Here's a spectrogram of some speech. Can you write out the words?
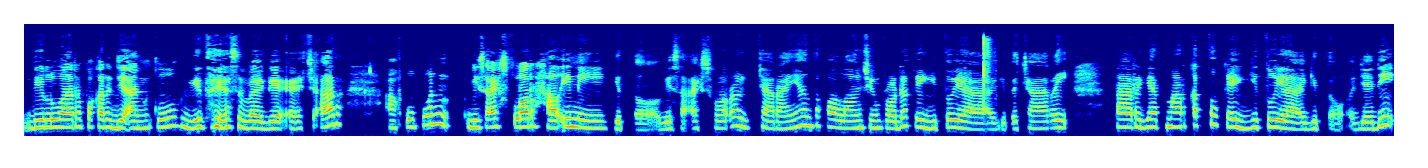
di luar pekerjaanku gitu ya sebagai HR aku pun bisa explore hal ini gitu. Bisa explore oh, caranya untuk launching produk kayak gitu ya gitu. Cari target market tuh kayak gitu ya gitu. Jadi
